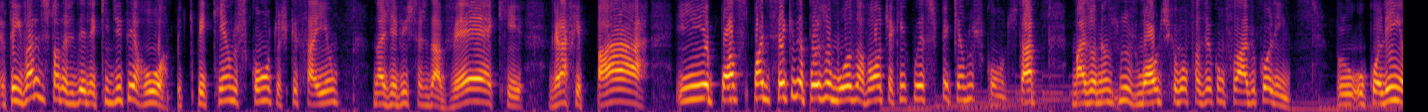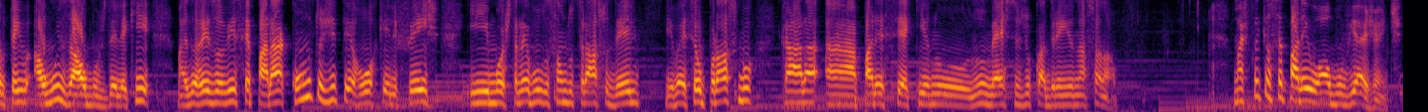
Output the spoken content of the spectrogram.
eu, tenho várias histórias dele aqui de terror, pequenos contos que saíam nas revistas da VEC, Grafipar, e pode, pode ser que depois o Moza volte aqui com esses pequenos contos, tá? Mais ou menos nos moldes que eu vou fazer com Flávio Colim. O Colim, eu tenho alguns álbuns dele aqui, mas eu resolvi separar contos de terror que ele fez e mostrar a evolução do traço dele, e vai ser o próximo cara a aparecer aqui no, no Mestres do Quadrinho Nacional. Mas por que eu separei o álbum Viajante?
